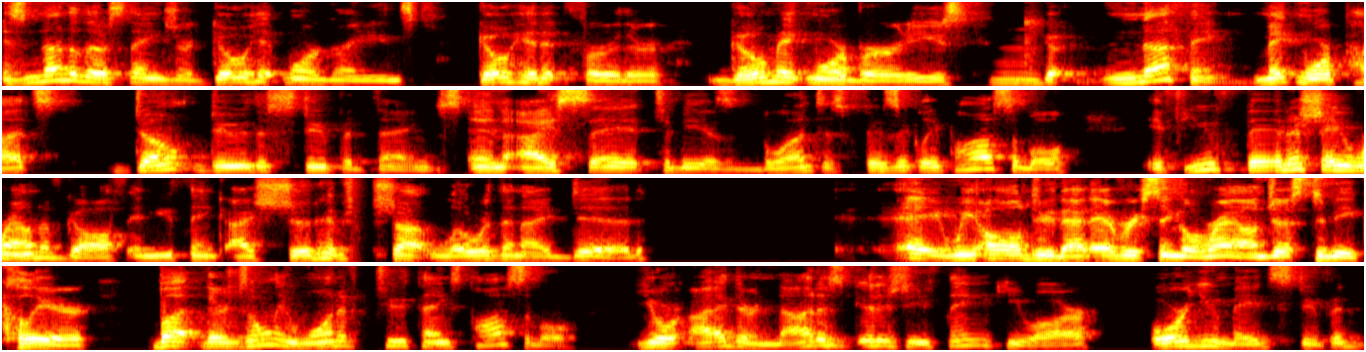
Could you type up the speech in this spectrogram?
is none of those things are go hit more greens, go hit it further, go make more birdies, mm. go, nothing. Make more putts. Don't do the stupid things. And I say it to be as blunt as physically possible. If you finish a round of golf and you think I should have shot lower than I did, hey, we all do that every single round, just to be clear. But there's only one of two things possible. You're either not as good as you think you are, or you made stupid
